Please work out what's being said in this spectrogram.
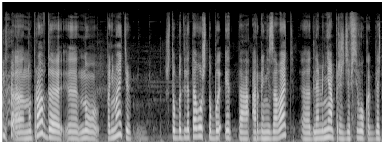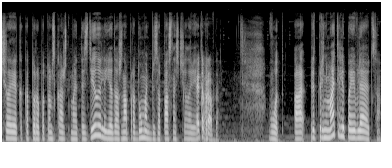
А, ну, правда, э, ну, понимаете, чтобы для того, чтобы это организовать, э, для меня, прежде всего, как для человека, который потом скажет, мы это сделали, я должна продумать безопасность человека. Это правда. Вот. А предприниматели появляются.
